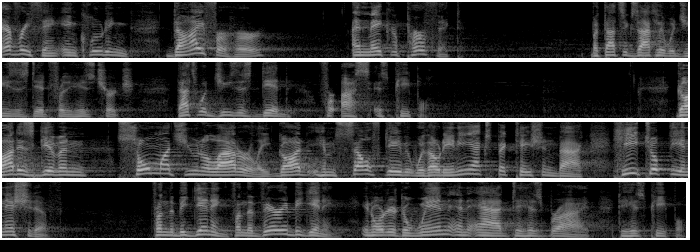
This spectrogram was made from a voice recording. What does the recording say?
everything, including die for her and make her perfect? But that's exactly what Jesus did for his church. That's what Jesus did for us as people. God has given so much unilaterally. God Himself gave it without any expectation back. He took the initiative from the beginning, from the very beginning in order to win and add to his bride, to his people.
